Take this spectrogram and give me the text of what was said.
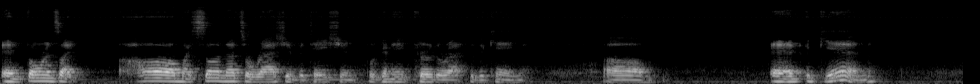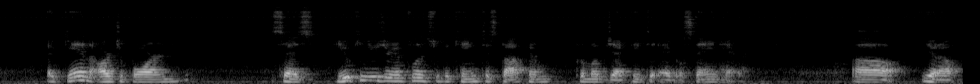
and Thorin's like, "Oh, my son, that's a rash invitation. We're going to incur the wrath of the king." Um, and again, again, Arinbjorn says, You can use your influence with the king to stop him from objecting to Egil staying here. Uh, you know,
